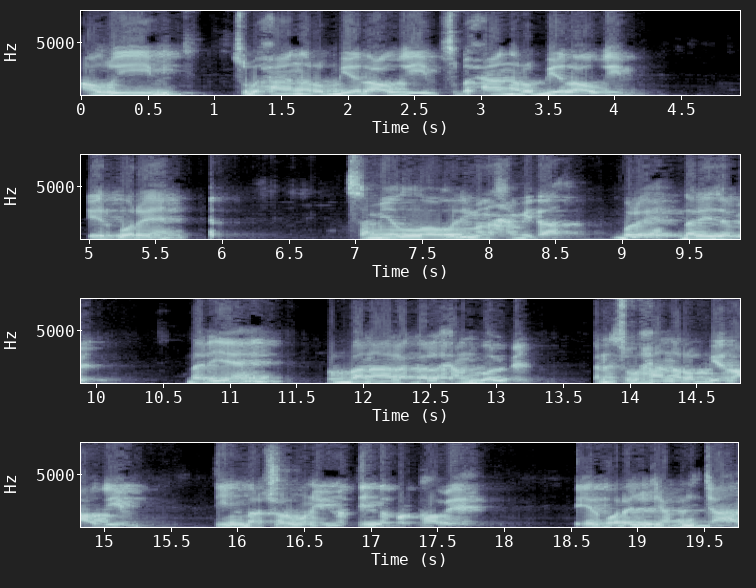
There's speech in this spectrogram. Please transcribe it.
আযীম, সুবহান রব্বিয়াল আযীম, সুবহান রব্বিয়াল আযীম। এরপরে সামি আল্লাহু লিমান হামিদা বলে দাঁড়িয়ে যাবেন দাঁড়িয়ে রব্বানা লাকাল হামদ বলবেন। মানে সুবহান রব্বিয়াল আযীম তিনবার, সর্বনিম্ন তিনবার পড়তে হবে। এরপরে যদি আপনি চান,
